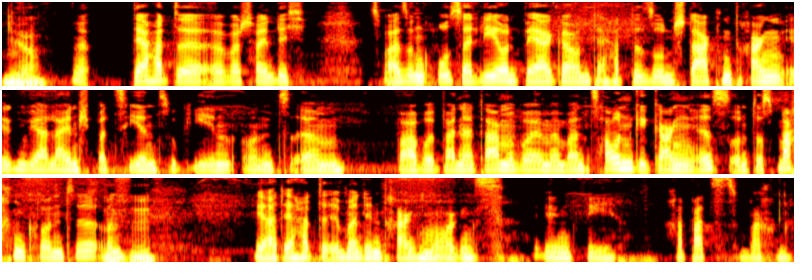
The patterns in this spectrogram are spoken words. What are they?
Ja. ja. Der hatte äh, wahrscheinlich, es war so ein großer Leonberger und der hatte so einen starken Drang, irgendwie allein spazieren zu gehen und ähm, war wohl bei einer Dame, wo er immer über den Zaun gegangen ist und das machen konnte. Und Mhm. ja, der hatte immer den Drang, morgens irgendwie Rabatz zu machen.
